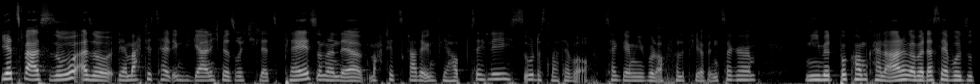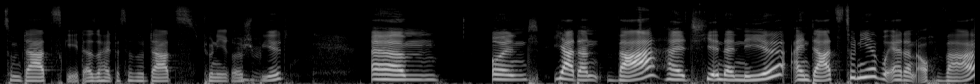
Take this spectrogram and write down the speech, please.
jetzt war es so, also der macht jetzt halt irgendwie gar nicht mehr so richtig Let's Plays, sondern der macht jetzt gerade irgendwie hauptsächlich so, das macht er aber auch, zeigt er irgendwie wohl auch voll viel auf Instagram. Nie mitbekommen, keine Ahnung, aber dass er wohl so zum Darts geht, also halt, dass er so Darts-Turniere Mhm. spielt. Ähm, und ja, dann war halt hier in der Nähe ein Darts-Turnier, wo er dann auch war.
